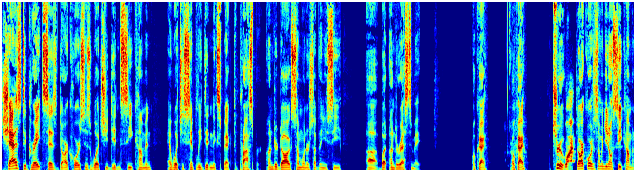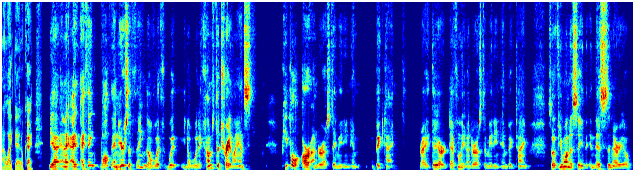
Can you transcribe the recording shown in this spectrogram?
Shaz the Great says dark horse is what you didn't see coming and what you simply didn't expect to prosper. Underdog, someone or something you see, uh, but underestimate. Okay. Okay. True. Well, Dark horse is someone you don't see coming. I like that. Okay. Yeah, and I, I think well, and here's the thing though, with with you know when it comes to Trey Lance, people are underestimating him big time right? They are definitely underestimating him big time. So if you want to say in this scenario,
